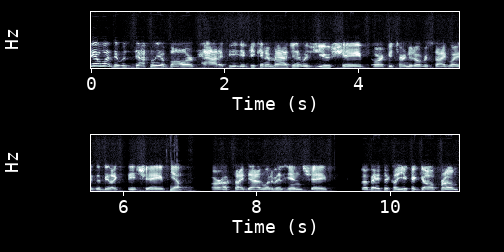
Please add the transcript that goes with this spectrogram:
Yeah, it was. It was definitely a baller pad. If you if you can imagine, it was U shaped, or if you turned it over sideways, it'd be like C shaped. Yep. Or upside down would have been in shape. But basically, you could go from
